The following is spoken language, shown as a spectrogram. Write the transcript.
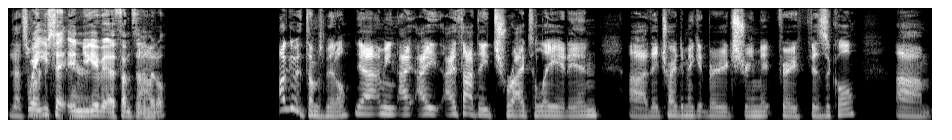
That's Wait, you said, and you gave it a thumbs in the Um, middle? I'll give it thumbs middle. Yeah, I mean, I I, I thought they tried to lay it in. Uh, they tried to make it very extreme, very physical. Um,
